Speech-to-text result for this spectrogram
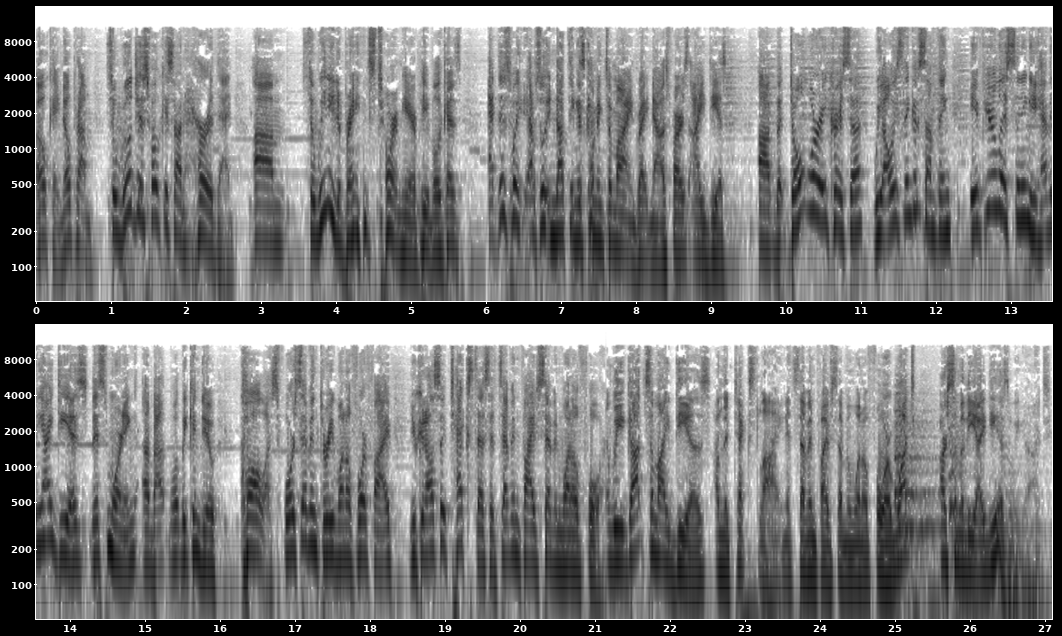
Okay, no problem. So we'll just focus on her then. Um, so we need to brainstorm here, people, because at this point, absolutely nothing is coming to mind right now as far as ideas. Uh, but don't worry, Krista. We always think of something. If you're listening you have any ideas this morning about what we can do, call us 473 1045. You can also text us at 757 104. And we got some ideas on the text line at 757 104. What are some of the ideas we got?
